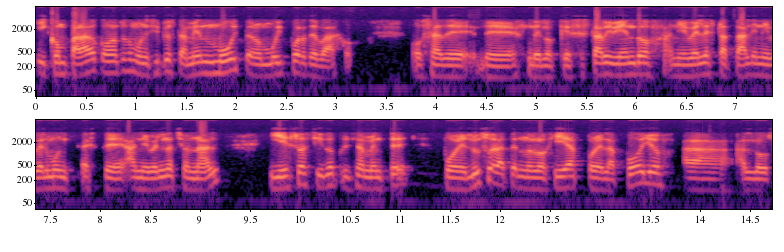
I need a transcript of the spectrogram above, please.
y comparado con otros municipios también muy pero muy por debajo o sea de, de, de lo que se está viviendo a nivel estatal y a nivel este a nivel nacional. Y eso ha sido precisamente por el uso de la tecnología, por el apoyo a, los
